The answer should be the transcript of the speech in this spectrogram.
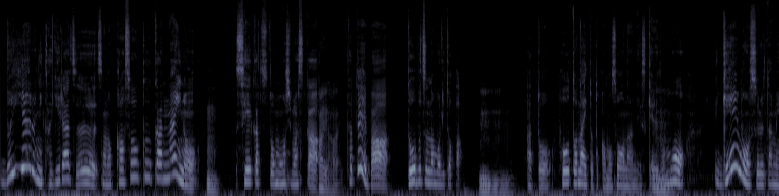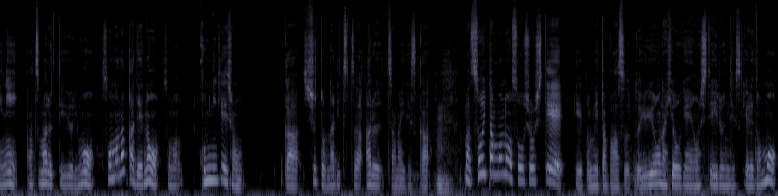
VR に限らずその仮想空間内の生活と申しますか、はいはい。例えば動物の森とか。うんうんあとフォートナイトとかもそうなんですけれども、ゲームをするために集まるっていうよりもその中でのそのコミュニケーションが主となりつつあるじゃないですか、うん。まあ、そういったものを総称して、えー、とメタバースというような表現をしているんですけれども、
